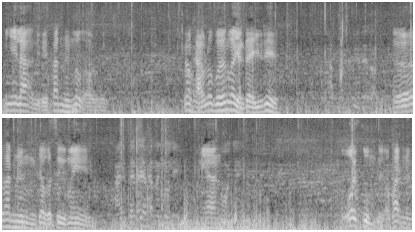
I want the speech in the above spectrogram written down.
ไม่ใช่ละนี่ขั้นหนึ่งเราเอาเลยต้องถามเราเบิ้งเราอยากได้อยู่ดิพันหนึ่งซื้อได้หรอเออพันหนึ่งเจ้าก็ซื้อไม่ขายใช้ได้พันหนึ่งตัวนี่ เมียนโอ้ยใหญ่โอ้ยคุ้มเหลยเอพันหนึ่ง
